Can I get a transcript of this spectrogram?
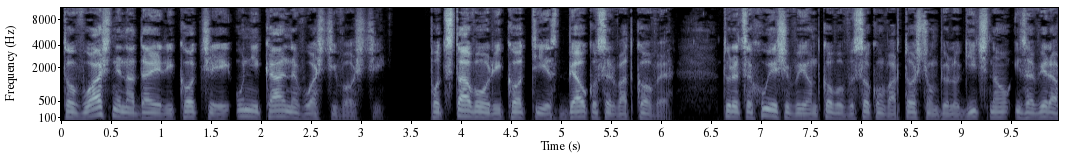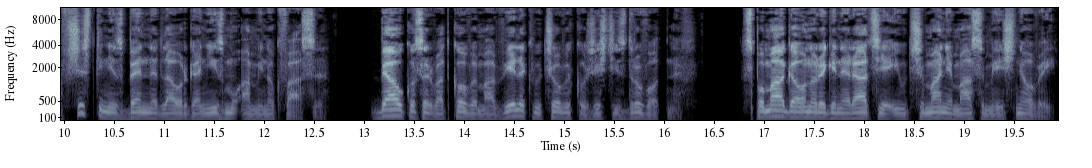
To właśnie nadaje ricotcie jej unikalne właściwości. Podstawą ricotti jest białko serwatkowe, które cechuje się wyjątkowo wysoką wartością biologiczną i zawiera wszystkie niezbędne dla organizmu aminokwasy. Białko serwatkowe ma wiele kluczowych korzyści zdrowotnych. Wspomaga ono regenerację i utrzymanie masy mięśniowej,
